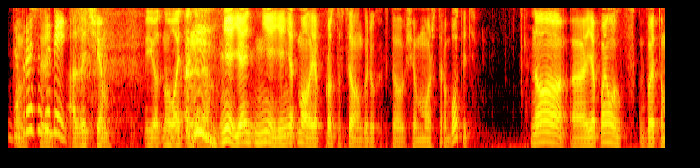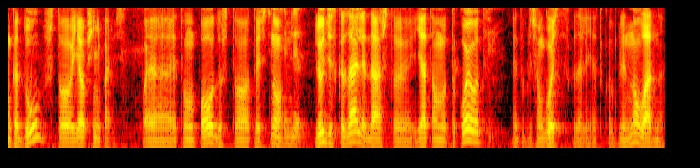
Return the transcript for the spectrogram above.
Да Ну, просто забей. А зачем? Ее отмывать тогда? Не, я не, я не отмал, я просто в целом говорю, как это вообще может работать. Но э, я понял в, в этом году, что я вообще не парюсь. по этому поводу, что, то есть, ну, 7 лет. люди сказали, да, что я там вот такой вот, это причем гости сказали, я такой, блин, ну ладно,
